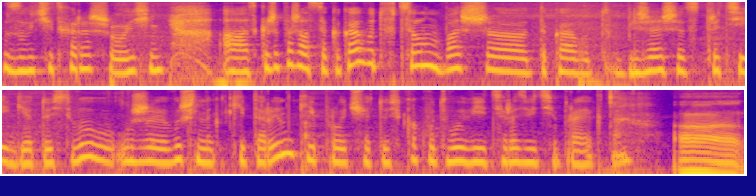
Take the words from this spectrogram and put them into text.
Звучит хорошо очень. А скажи, пожалуйста, какая вот в целом ваша такая вот ближайшая стратегия? То есть вы уже вышли на какие-то рынки и прочее. То есть как вот вы видите развитие проекта? А,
